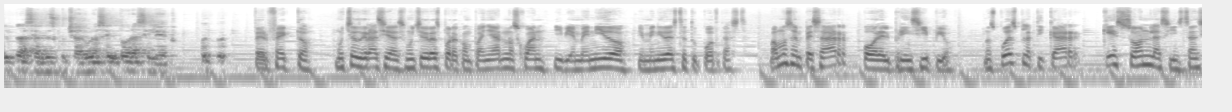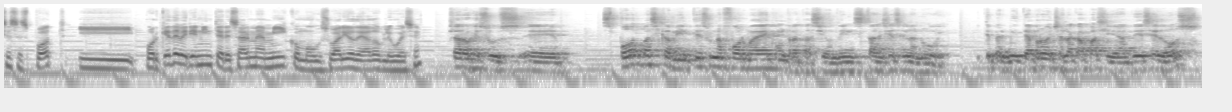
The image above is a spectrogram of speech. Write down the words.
el placer de escuchar un acento brasilero. Perfecto. Muchas gracias, muchas gracias por acompañarnos, Juan, y bienvenido, bienvenido a este tu podcast. Vamos a empezar por el principio. ¿Nos puedes platicar qué son las instancias Spot y por qué deberían interesarme a mí como usuario de AWS? Claro, Jesús. Eh, Spot básicamente es una forma de contratación de instancias en la nube y te permite aprovechar la capacidad de S2,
